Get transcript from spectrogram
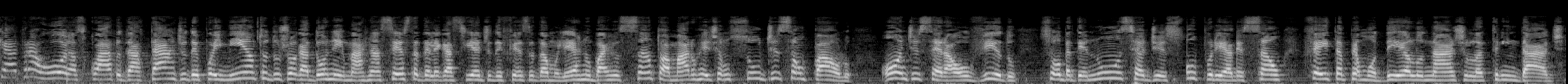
Marcado para hoje, às quatro da tarde, o depoimento do jogador Neymar na sexta delegacia de defesa da mulher no bairro Santo Amaro, região sul de São Paulo, onde será ouvido sobre a denúncia de estupro e agressão feita pelo modelo Nájila Trindade.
